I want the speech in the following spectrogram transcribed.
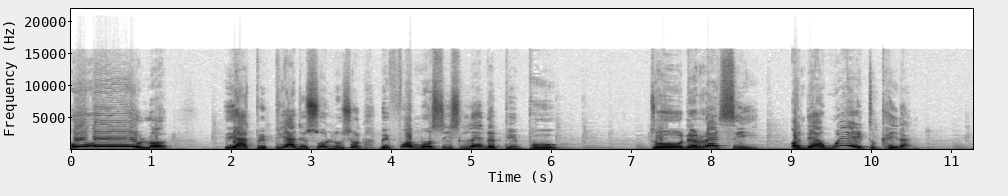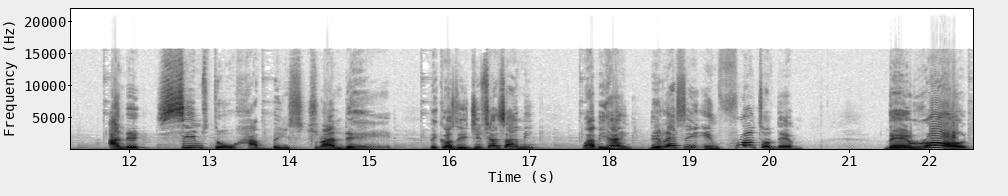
Oh Lord. He had prepared the solution before Moses led the people to the Red Sea on their way to Canaan. And they seems to have been stranded because the Egyptians army were behind, the Red Sea in front of them. The rod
